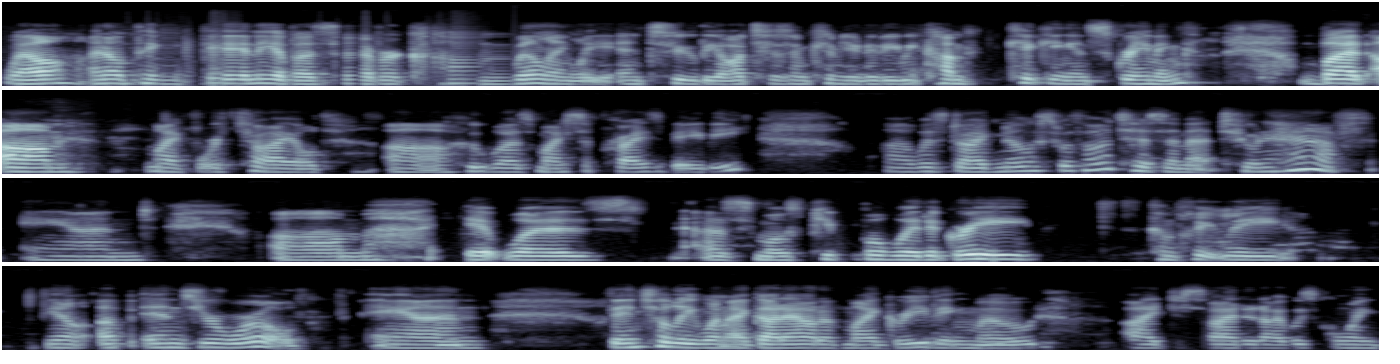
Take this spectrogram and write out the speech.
Well, I don't think any of us ever come willingly into the autism community. We come kicking and screaming. But um, my fourth child, uh, who was my surprise baby, uh, was diagnosed with autism at two and a half. And um, it was, as most people would agree, completely, you know, upends your world. And eventually, when I got out of my grieving mode, I decided I was going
